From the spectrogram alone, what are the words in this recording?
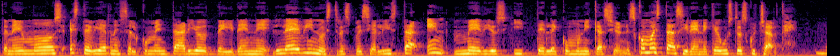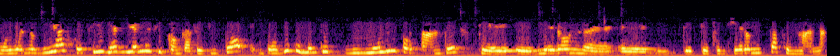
tenemos este viernes el comentario de Irene Levy, nuestra especialista en medios y telecomunicaciones. ¿Cómo estás, Irene? Qué gusto escucharte. Muy buenos días. Pues sí, ya viernes y con cafecito. Entonces, muy importantes que eh, dieron, eh, eh, que, surgieron esta semana.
